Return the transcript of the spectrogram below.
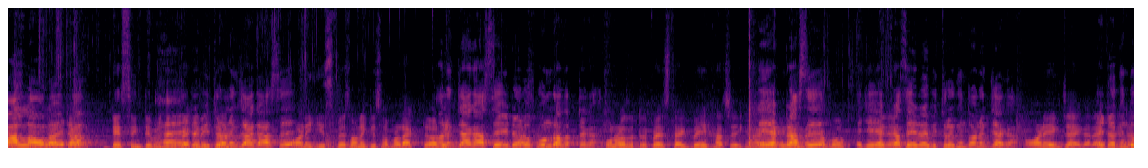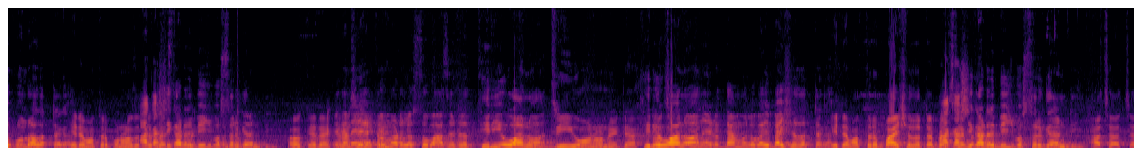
পাল্লাওয়ালা এটা। ড্রেসিং টেবিল হ্যাঁ এটা ভিতরে অনেক জায়গা আছে। অনেক স্পেস অনেক কিছু আপনারা রাখতে পারবেন। অনেক জায়গা আছে এটা হলো 15000 টাকা। 15000 টাকা প্রাইস থাকবে। আচ্ছা এখানে একটা আছে এই যে একটা আছে এটার ভিতরে কিন্তু অনেক জায়গা। অনেক জায়গা এটা কিন্তু 15000 টাকা। এটা মাত্র 15000 টাকা আকাশী কার্ডের 20 বছর গ্যারান্টি ওকে দেখেন আছে একটা মডেলের সোফা আছে এটা 311 311 এটা। 311 এটার দাম হলো ভাই 22000 টাকা। এটা মাত্র বাইশ হাজার টাকা আকাশি কাঠের বিশ বছরের গ্যারান্টি আচ্ছা আচ্ছা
